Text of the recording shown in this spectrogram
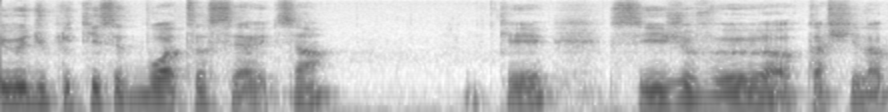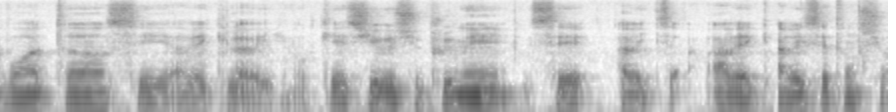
je veux dupliquer cette boîte, c'est avec ça. Ok? Si je veux euh, cacher la boîte, c'est avec l'œil. Ok? Si je veux supprimer, c'est avec, avec, avec cette fonction.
